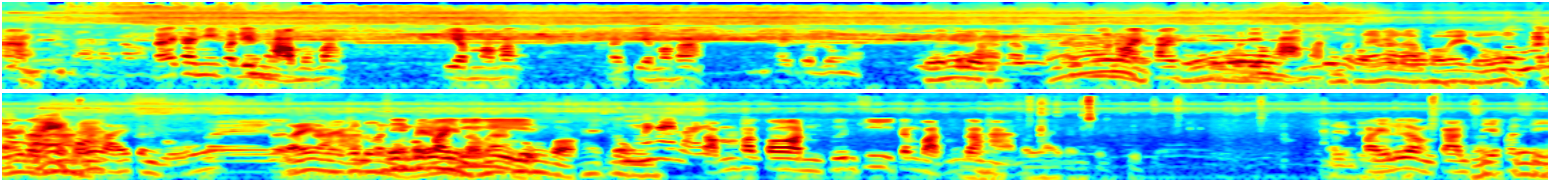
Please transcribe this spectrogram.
อ่าไหนใครมีประเด็นถามผมบ้างเตรียมมาบ้างใครเตรียมมาบ้างใครกดลงอะ ลงให้ลงครับยกมือหน่อยใครผมมีประเด็นถามบ้างลุงมาใช้มาครับเขาไว้ลงลุงให้ลงไลฟ์ค่ะไลฟ์กันอยู่ไลฟ์อะไรก็ลงวันนี้ผมไปที่ลุงบอกให้ลลุงงไม่ให้ไลฟ์สัมภากรพื้นที่จังหวัดมุกดาหารไปเรื่องการเสียภาษี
